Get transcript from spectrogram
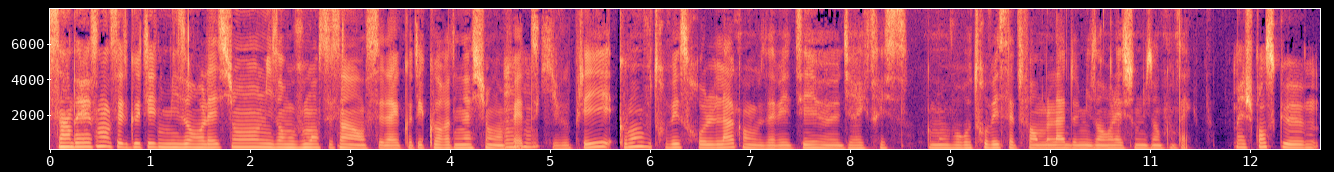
C'est intéressant, cette côté de mise en relation, mise en mouvement, c'est ça, hein, c'est la côté coordination en fait mhm. qui vous plaît. Comment vous trouvez ce rôle-là quand vous avez été euh, directrice? Comment vous retrouvez cette forme-là de mise en relation, de mise en contact? Bah, Je pense que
